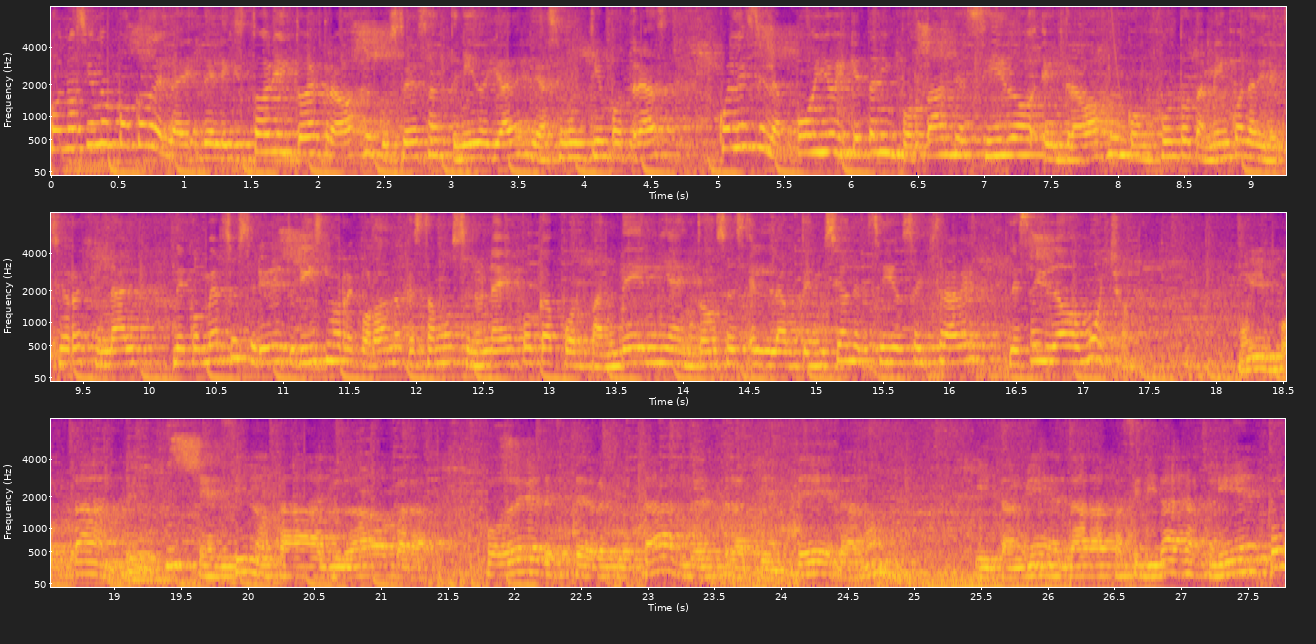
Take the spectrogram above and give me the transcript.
Conociendo un poco de la, historia y todo el trabajo que ustedes han tenido ya desde hace un tiempo atrás, ¿cuál es el apoyo y qué tan importante ha sido el trabajo en conjunto también con la Dirección Regional de Comercio Exterior y Turismo, recordando que estamos en una época por pandemia, entonces la obtención del sello Safe Travel les ha ayudado mucho? Muy importante, en sí nos ha ayudado para poder este, reclutar nuestra clientela, ¿no? Y también dar facilidades al cliente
